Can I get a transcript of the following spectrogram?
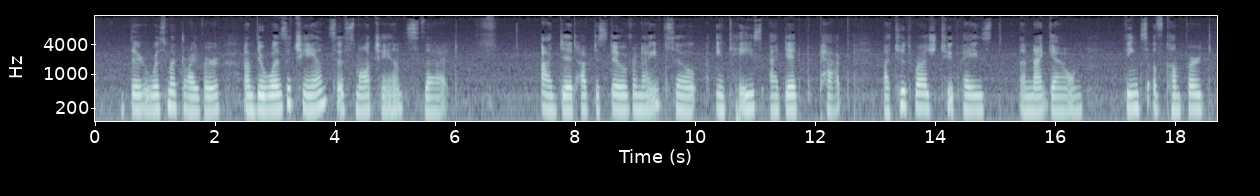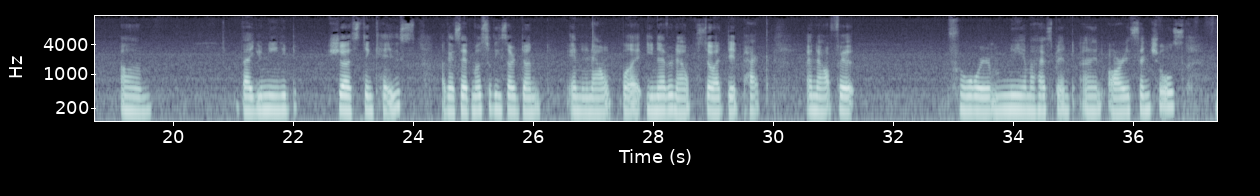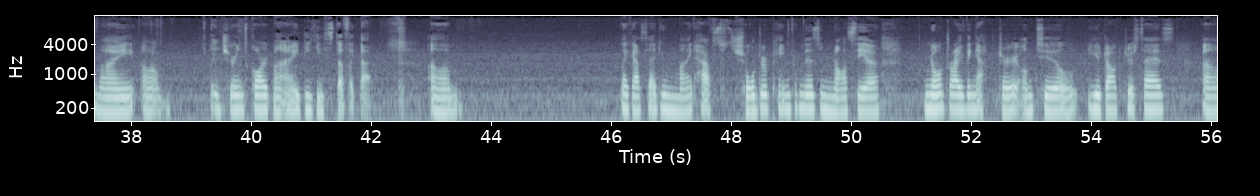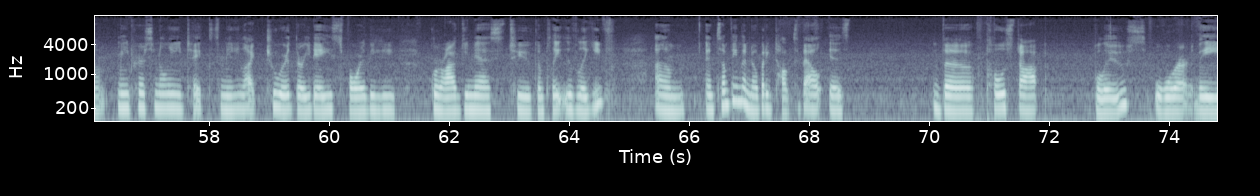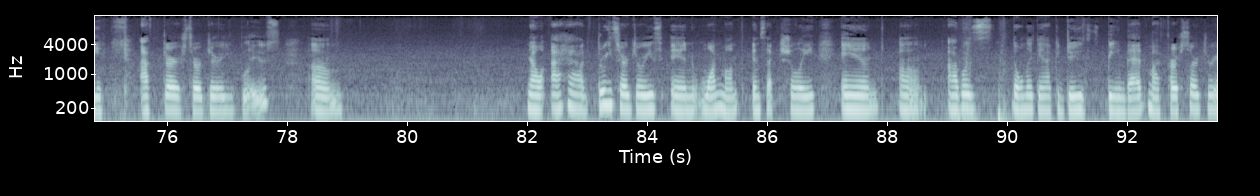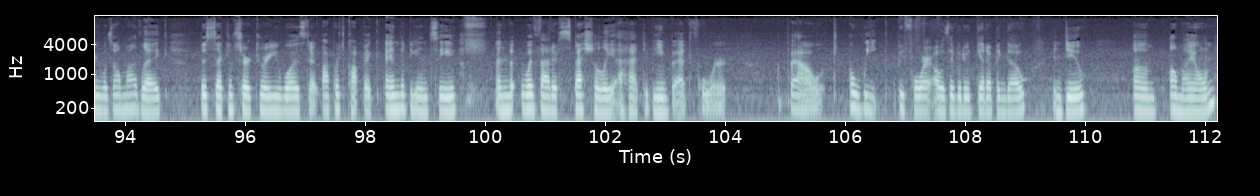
there was my driver. Um, there was a chance, a small chance, that I did have to stay overnight. So, in case I did pack my toothbrush, toothpaste, a nightgown, things of comfort um, that you need just in case. Like I said, most of these are done in and out, but you never know. So I did pack an outfit for me and my husband and our essentials my um, insurance card my id stuff like that um, like i said you might have shoulder pain from this and nausea no driving after until your doctor says um, me personally, takes me like two or three days for the grogginess to completely leave. Um, and something that nobody talks about is the post op blues or the after surgery blues. Um, now, I had three surgeries in one month, essentially, and um, I was the only thing I could do be in bed. My first surgery was on my leg. The second surgery was the laparoscopic and the D&C. And with that, especially, I had to be in bed for about a week before I was able to get up and go and do um, on my own.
